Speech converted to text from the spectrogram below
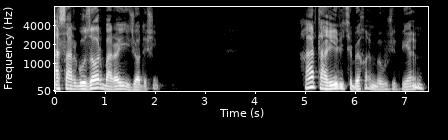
اثرگذار برای ایجادشیم. هر تغییری که بخوایم به وجود بیایم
